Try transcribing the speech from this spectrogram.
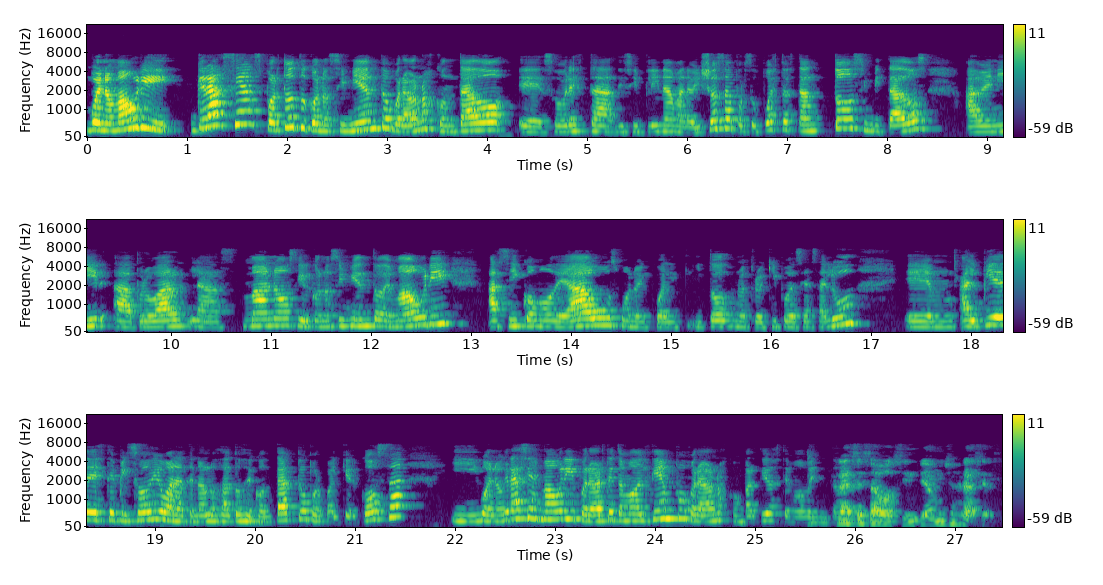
Bueno, Mauri, gracias por todo tu conocimiento, por habernos contado eh, sobre esta disciplina maravillosa. Por supuesto, están todos invitados a venir a probar las manos y el conocimiento de Mauri, así como de AUS, bueno, y, y todo nuestro equipo de SEA Salud. Em, al pie de este episodio van a tener los datos de contacto por cualquier cosa. Y bueno, gracias Mauri por haberte tomado el tiempo, por habernos compartido este momento. Gracias a vos, Cintia, muchas gracias.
